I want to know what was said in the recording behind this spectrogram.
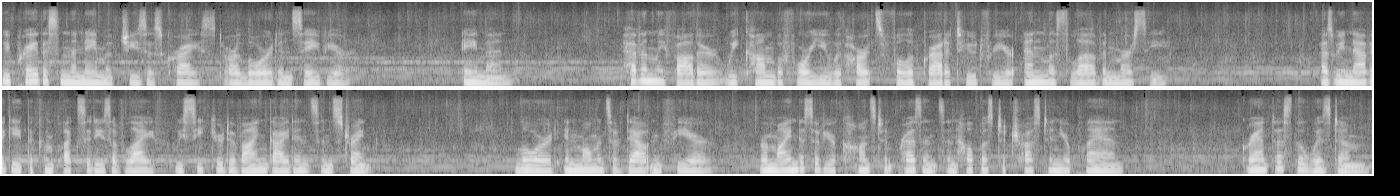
We pray this in the name of Jesus Christ, our Lord and Savior. Amen. Heavenly Father, we come before you with hearts full of gratitude for your endless love and mercy. As we navigate the complexities of life, we seek your divine guidance and strength. Lord, in moments of doubt and fear, remind us of your constant presence and help us to trust in your plan. Grant us the wisdom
